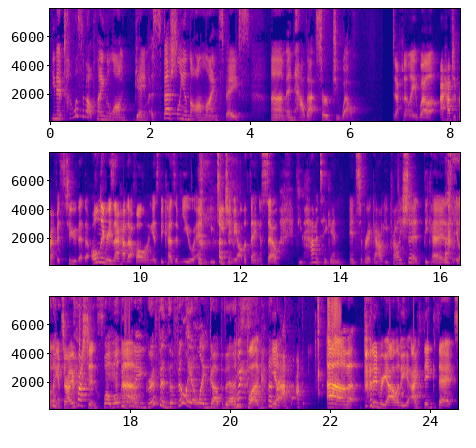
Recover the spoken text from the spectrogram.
You know, tell us about playing the long game, especially in the online space, um, and how that served you well. Definitely. Well, I have to preface too that the only reason I have that following is because of you and you teaching me all the things. So if you haven't taken Insta Breakout, you probably should because it'll answer all your questions. well, we'll be putting um, Griffin's affiliate link up then. Quick plug, you know. um, but in reality, I think that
